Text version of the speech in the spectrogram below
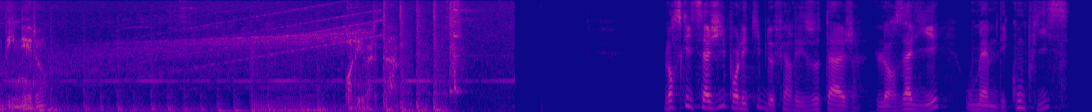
Dinero Lorsqu'il s'agit pour l'équipe de faire des otages leurs alliés ou même des complices,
